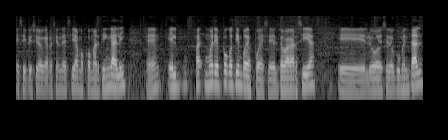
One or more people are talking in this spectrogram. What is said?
ese episodio que recién decíamos con Martín Gali. ¿eh? Él muere poco tiempo después, el Toba García. Eh, luego de ese documental,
